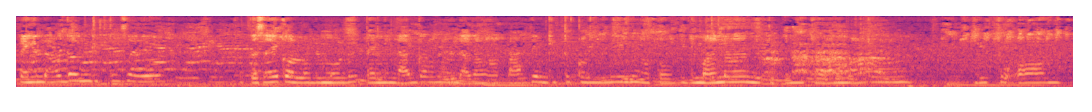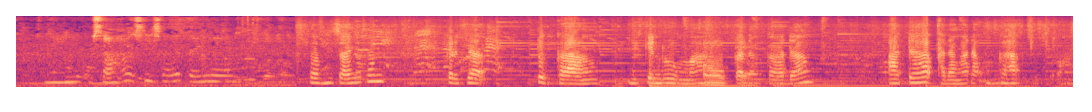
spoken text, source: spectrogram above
pengen dagang gitu saya. Kata saya kalau ada modal pengen dagang dagang apa aja gitu keliling atau gimana nitipin kawan barang gitu om. Nah, ini usaha sih saya pengen. Suami saya kan kerja tukang bikin rumah kadang-kadang ada kadang-kadang enggak gitu. Om.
